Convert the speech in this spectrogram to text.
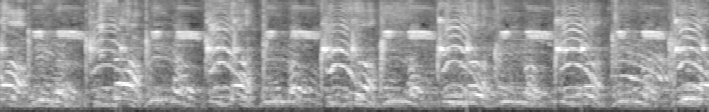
Thank you.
